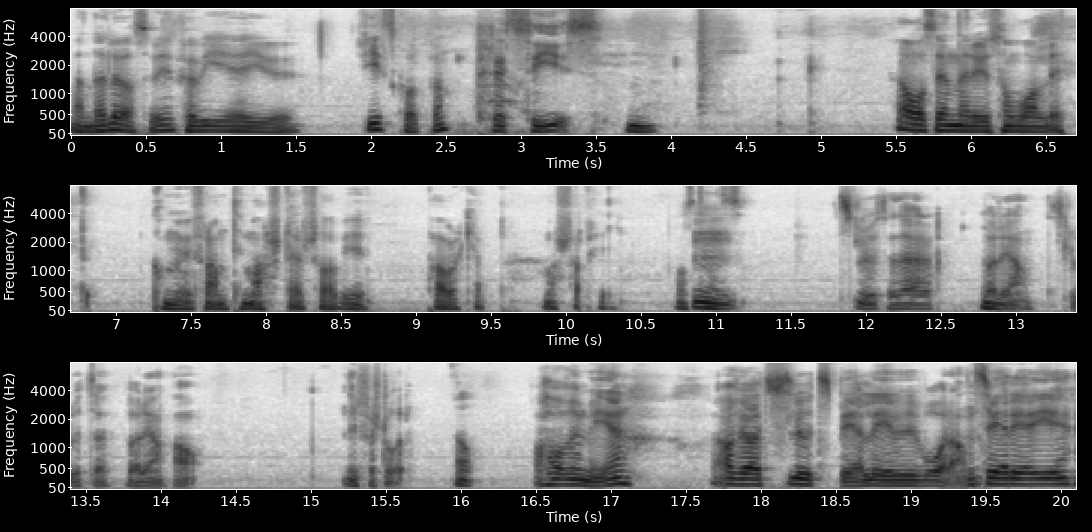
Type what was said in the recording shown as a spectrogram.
Men det löser vi för vi är ju Kilskorpen. Precis. Ja, och sen är det ju som vanligt, kommer vi fram till mars där så har vi ju Power Cup, mars-april. Någonstans. Slutet där. Början. Slutet. Början. Ja. Ni förstår. Ja. Vad har vi mer? Ja, vi har ett slutspel i våran serie i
